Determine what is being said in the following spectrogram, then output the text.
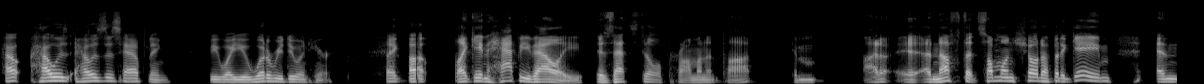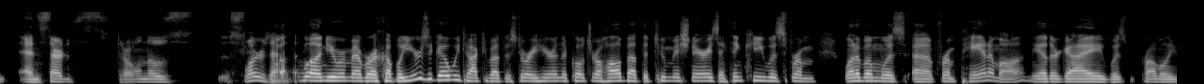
how how is how is this happening? BYU, what are we doing here? Like Uh, like in Happy Valley, is that still a prominent thought? I don't, enough that someone showed up at a game and and started throwing those slurs Well, out there. well, and you remember a couple years ago we talked about the story here in the cultural hall about the two missionaries. I think he was from one of them was uh, from Panama. The other guy was probably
